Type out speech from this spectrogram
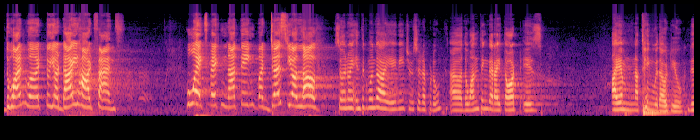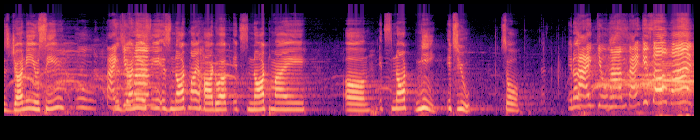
the one word to your die-hard fans. who expect nothing but just your love. So నేను ఇంతకుముందు ఆ ఏవి చూసేటప్పుడు the one thing that I thought is I am nothing without you this journey you see Thank this you, journey, you see, is not my hard work. It's not my, um, it's not me. It's you. So, you know. Thank you, ma'am. Thank you so much.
